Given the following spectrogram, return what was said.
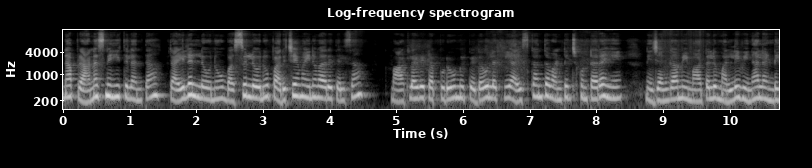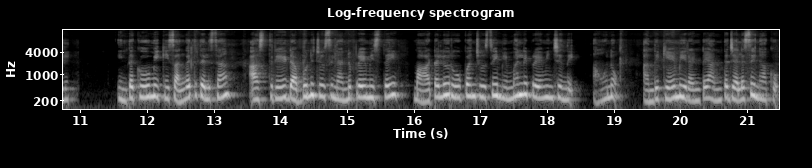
నా ప్రాణ స్నేహితులంతా రైళ్ళల్లోనూ బస్సుల్లోనూ పరిచయమైన వారే తెలుసా? మాట్లాడేటప్పుడు మీ పెదవులకి అయస్కాంతం అంటించుకుంటారా ఏ? నిజంగా మీ మాటలు మళ్ళీ వినాలండి. ఇంతకు మీకు ఈ సంగతి తెలుసా? ఆ స్త్రీ డబ్బును చూసి నన్ను ప్రేమిస్తే మాటలు రూపం చూసి మిమ్మల్ని ప్రేమించింది. అవును. అందుకే మీరంటే అంత జలసి నాకు.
